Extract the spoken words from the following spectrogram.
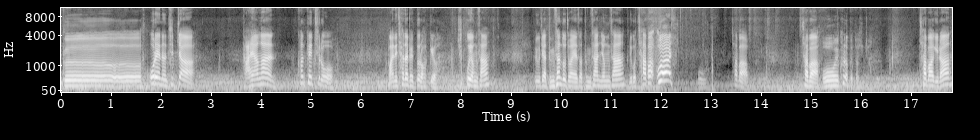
그 올해는 진짜 다양한 컨텐츠로 많이 찾아뵙도록 할게요. 축구 영상 그리고 제가 등산도 좋아해서 등산 영상 그리고 차박 우와 차박 차박 오 큰일 날 뻔했다 진짜 차박이랑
